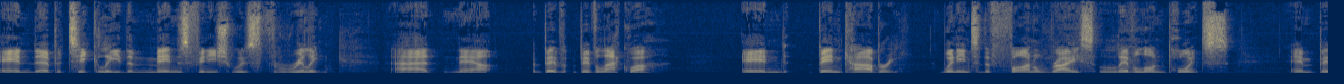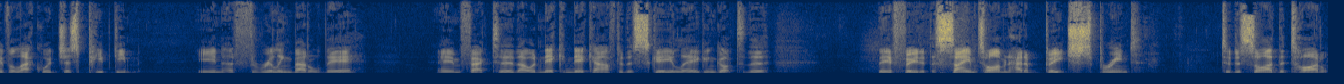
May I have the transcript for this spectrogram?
and uh, particularly the men's finish was thrilling. Uh, now, Bev- Bevilacqua and Ben Carberry went into the final race level on points, and Bevilacqua just pipped him in a thrilling battle there. In fact, uh, they were neck and neck after the ski leg and got to the their feet at the same time and had a beach sprint to decide the title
